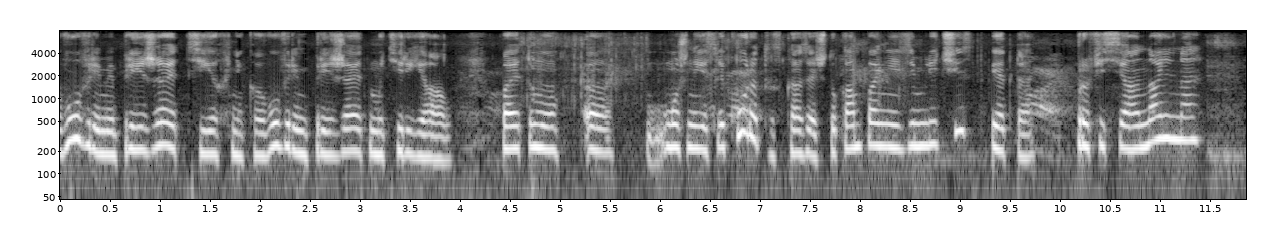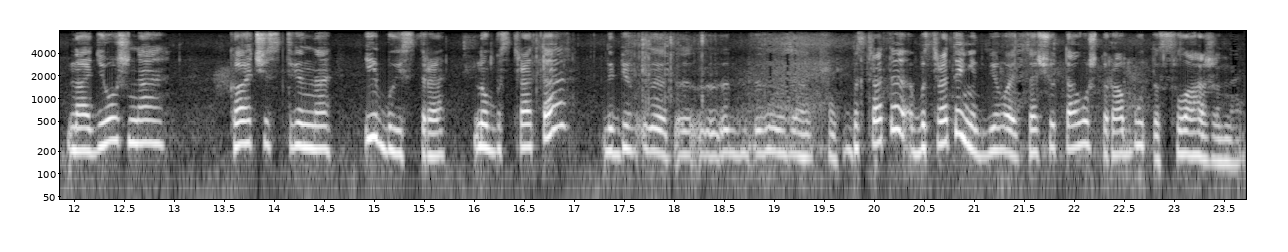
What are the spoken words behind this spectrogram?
вовремя приезжает техника, вовремя приезжает материал. Поэтому э, можно, если коротко сказать, что компания «Землечист» – это профессионально, надежно, качественно и быстро. Но быстрота добив... Э, э, быстрота, быстрота не добивается за счет того, что работа слаженная,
